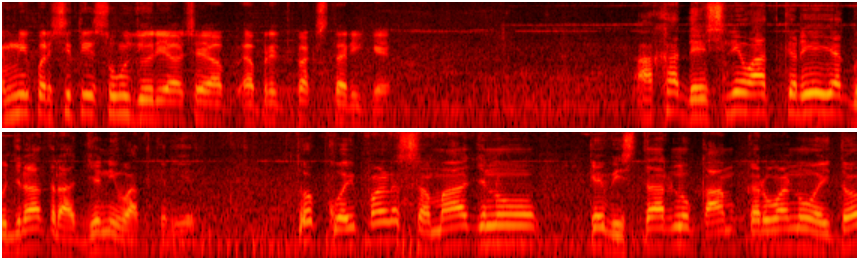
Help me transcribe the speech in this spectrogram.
એમની પરિસ્થિતિ શું જોઈ રહ્યા છે પ્રતિપક્ષ તરીકે? આખા દેશની વાત કરીએ યા ગુજરાત રાજ્યની વાત કરીએ તો કોઈ પણ સમાજનું કે વિસ્તારનું કામ કરવાનું હોય તો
